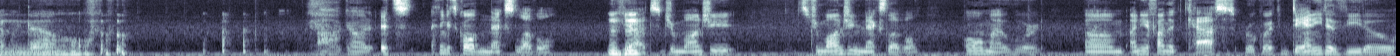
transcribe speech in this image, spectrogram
my no. Oh god, it's I think it's called Next Level. Mhm. Yeah, it's Jumanji. It's Jumanji Next Level. Oh my lord. Um, I need to find the cast real quick. Danny DeVito.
